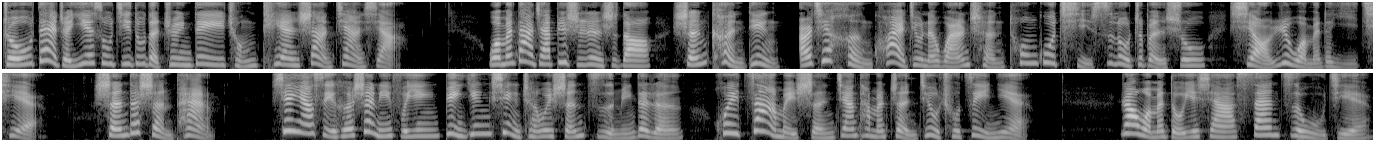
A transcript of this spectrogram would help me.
主带着耶稣基督的军队从天上降下。我们大家必须认识到，神肯定而且很快就能完成通过启示录这本书晓谕我们的一切。神的审判。信仰水和圣灵福音，并因信成为神子民的人，会赞美神将他们拯救出罪孽。让我们读一下三至五节。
